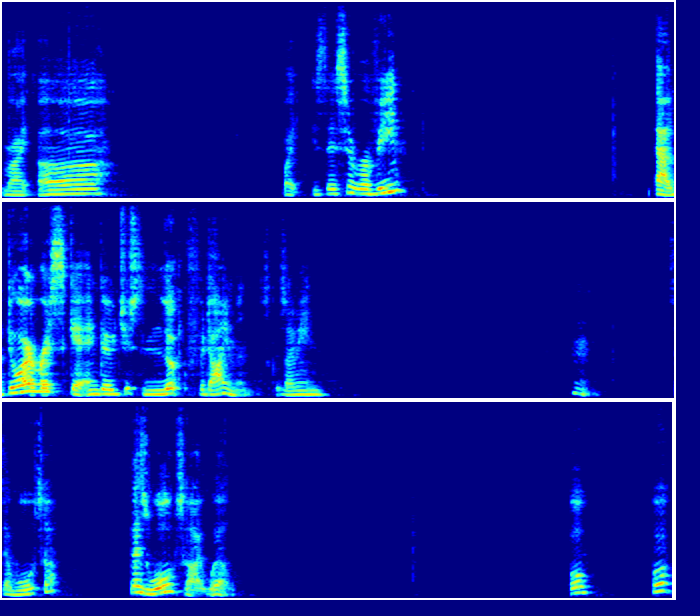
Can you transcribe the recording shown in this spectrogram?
Right, uh... Wait, is this a ravine? Now, do I risk it and go just look for diamonds? Because, I mean... Hmm. Is there water? If there's water, I will. Oh. Oh.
